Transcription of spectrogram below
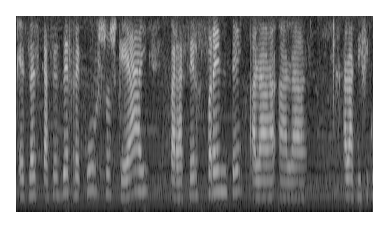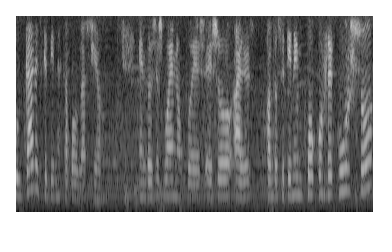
es la escasez de recursos que hay para hacer frente a, la- a las, a las dificultades que tiene esta población. Entonces, bueno, pues eso, al- cuando se tienen pocos recursos,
